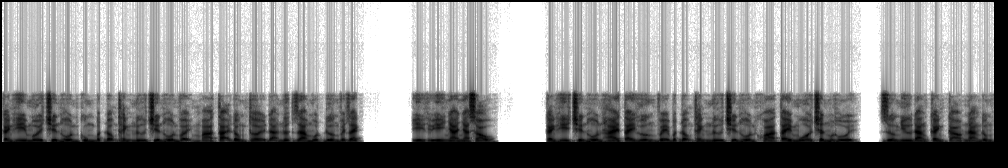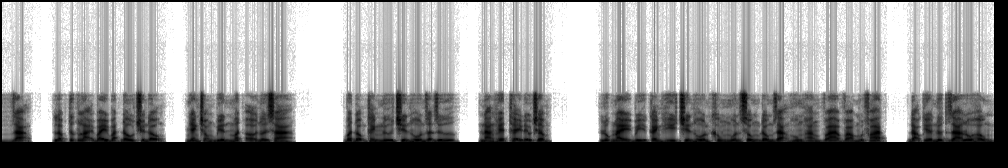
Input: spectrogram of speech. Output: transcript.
cảnh hy mới chiến hồn cùng bất động thánh nữ chiến hồn vậy mà tại đồng thời đã nứt ra một đường vết rách. Y y, nha nha, sáu. Cảnh hy chiến hồn hai tay hướng về bất động thánh nữ chiến hồn khoa tay múa chân một hồi, dường như đang cảnh cáo nàng đồng dạng, lập tức lại bay bắt đầu chuyển động, nhanh chóng biến mất ở nơi xa. Bất động thánh nữ chiến hồn giận dữ, nàng hết thể đều chậm. Lúc này bị cảnh hy chiến hồn không muốn sống đồng dạng hung hăng va vào một phát, đạo kia nứt ra lỗ hổng,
